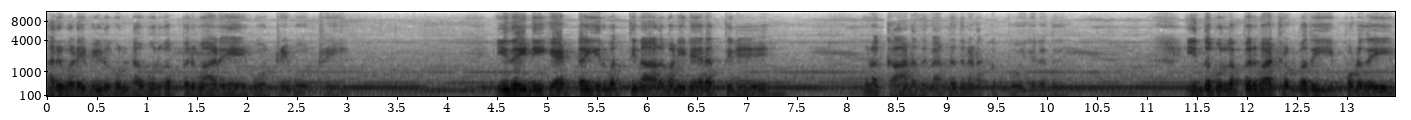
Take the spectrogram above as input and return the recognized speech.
அறுவடை வீடு கொண்ட முருகப்பெருமானே போற்றி போற்றி. இதை நீ கேட்ட இருபத்தி நாலு மணி நேரத்தில் உனக்கானது நல்லது நடக்கப் போகிறது. இந்த முருகப்பெருமான் சொல்வதை இப்பொழுதை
